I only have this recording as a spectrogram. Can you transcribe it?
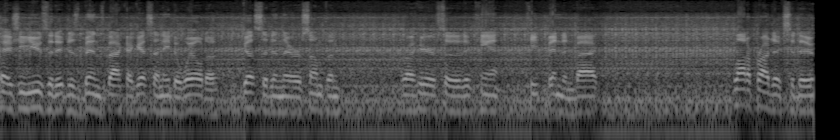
as you use it, it just bends back. I guess I need to weld a gusset in there or something right here so that it can't keep bending back. A lot of projects to do,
